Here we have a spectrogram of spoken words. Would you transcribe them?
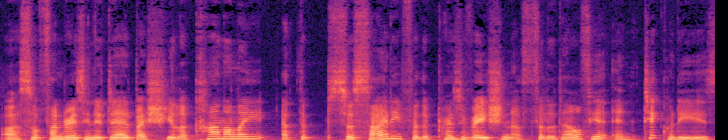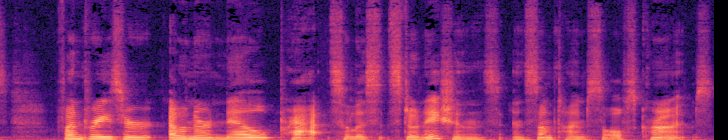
Uh, so, Fundraising the Dead by Sheila Connolly at the Society for the Preservation of Philadelphia Antiquities. Fundraiser Eleanor Nell Pratt solicits donations and sometimes solves crimes.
